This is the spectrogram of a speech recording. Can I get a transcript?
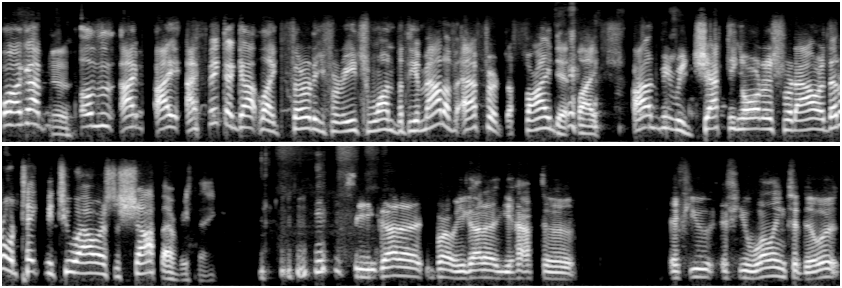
well, I got, Yeah. um, I, I, I think I got like thirty for each one, but the amount of effort to find it, like I'd be rejecting orders for an hour. Then it would take me two hours to shop everything. See, you gotta, bro. You gotta. You have to. If you if you're willing to do it,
